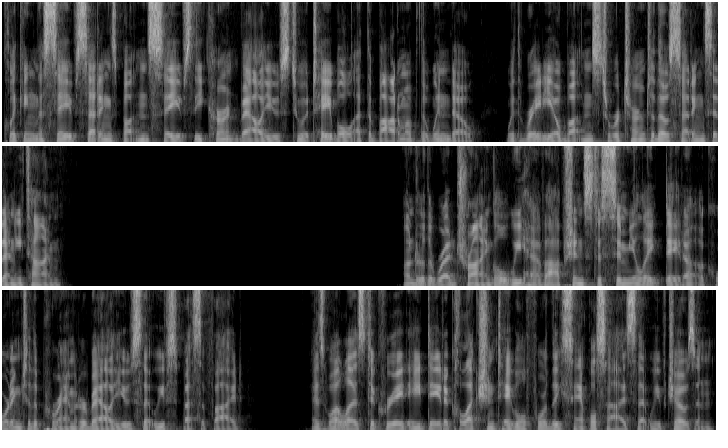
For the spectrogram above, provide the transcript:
Clicking the Save Settings button saves the current values to a table at the bottom of the window, with radio buttons to return to those settings at any time. Under the red triangle, we have options to simulate data according to the parameter values that we've specified, as well as to create a data collection table for the sample size that we've chosen.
